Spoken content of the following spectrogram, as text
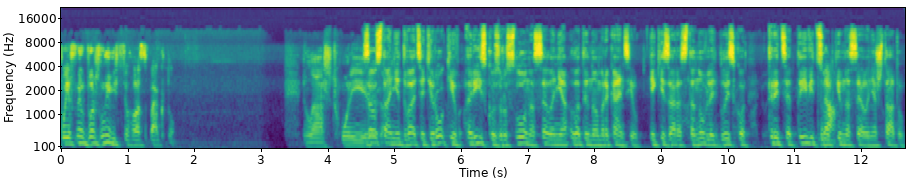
пояснив важливість цього аспекту. За останні 20 років різко зросло населення латиноамериканців, які зараз становлять близько 30% населення штату.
